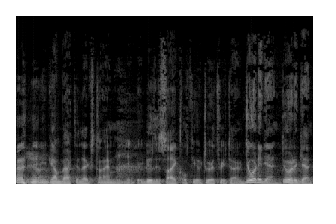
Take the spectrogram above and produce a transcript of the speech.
and he'd come back the next time and he'd do the cycle a few, two or three times. Do it again. Do it again.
